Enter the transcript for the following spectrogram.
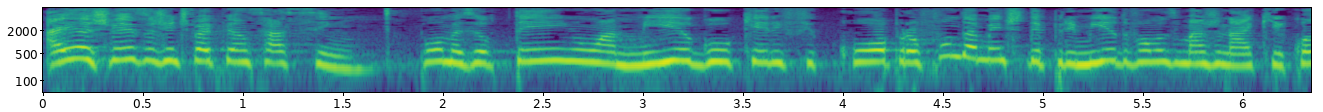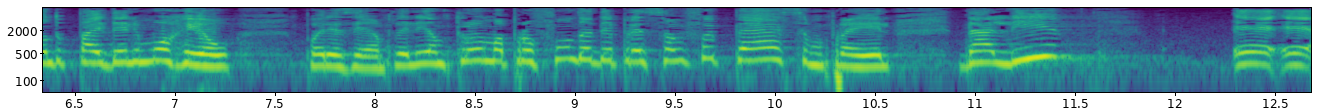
Aí às vezes a gente vai pensar assim, pô, mas eu tenho um amigo que ele ficou profundamente deprimido, vamos imaginar aqui, quando o pai dele morreu, por exemplo, ele entrou em uma profunda depressão e foi péssimo para ele. Dali é, é,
